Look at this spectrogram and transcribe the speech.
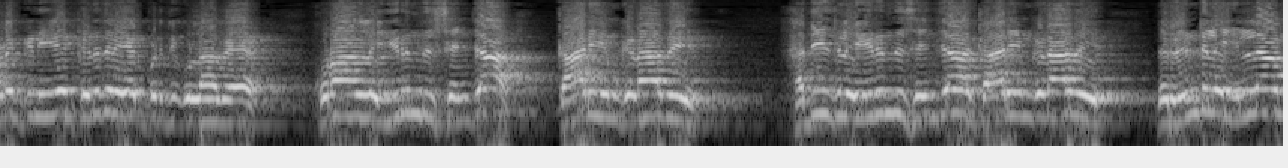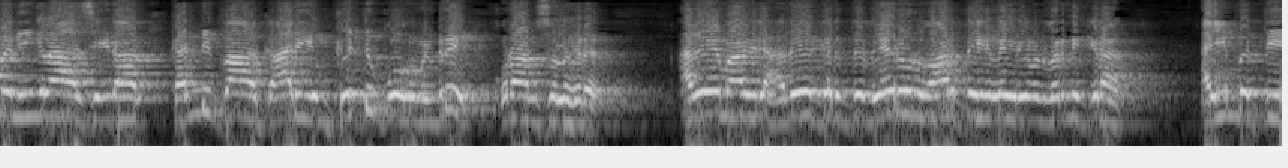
உனக்கு நீயே கெடுதலை ஏற்படுத்திக் கொள்ளாத. குரான்ல இருந்து செஞ்சா காரியம் கெடாது. ஹதீஸ்ல இருந்து செஞ்சா காரியம் கிடாது. இந்த ரெண்டுல இல்லாம நீங்களாக செய்தால் கண்டிப்பாக காரியம் கெட்டு போகும் என்று குரான் சொல்கிறார் அதே மாதிரி அதே கருத்து வேறொரு வார்த்தைகளை இறைவன் வர்ணிக்கிறான் ஐம்பத்தி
